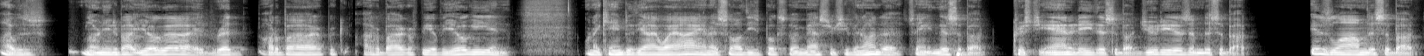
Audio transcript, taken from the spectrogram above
I was learning about yoga. I'd read autobiography, autobiography of a yogi. And when I came to the IYI and I saw these books by Master Shivananda saying this about Christianity, this about Judaism, this about Islam, this about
